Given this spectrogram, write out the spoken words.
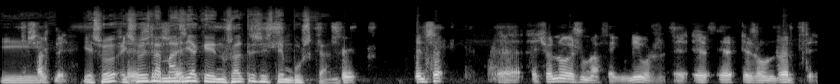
I, Exacte. i això, Sí, això és sí, la sí. màgia que nosaltres estem buscant. Sí. Pensa, eh, això no és una fake news, eh, eh, és un repte,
